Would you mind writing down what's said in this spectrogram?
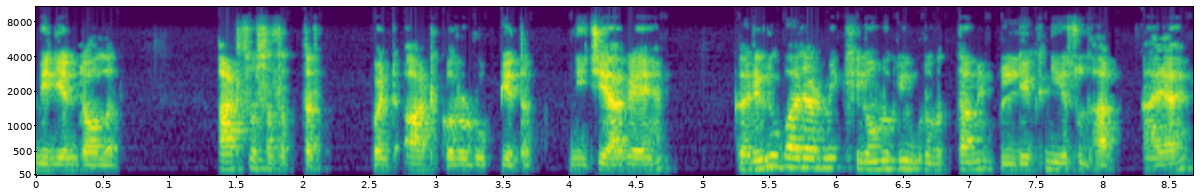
मिलियन डॉलर 877.8 करोड़ रुपए तक नीचे आ गए हैं। घरेलू बाज़ार में खिलौनों की गुणवत्ता में उल्लेखनीय सुधार आया है।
